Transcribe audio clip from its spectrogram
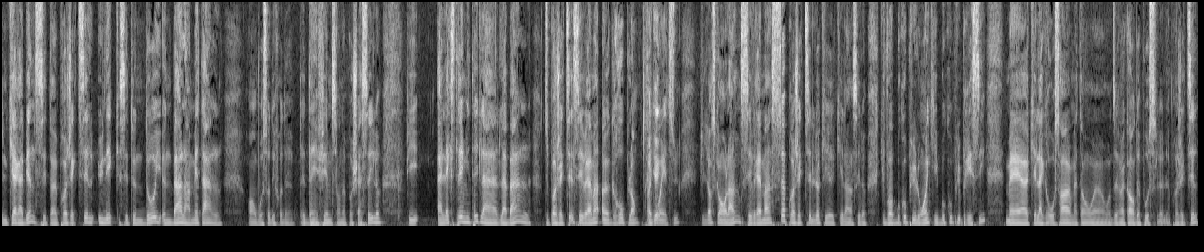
une carabine c'est un projectile unique, c'est une douille, une balle en métal. On voit ça des fois de- peut-être dans un film si on n'a pas chassé là. Puis à l'extrémité de la, de la balle, du projectile, c'est vraiment un gros plomb très pointu. Puis lorsqu'on lance, c'est vraiment ce projectile-là qui est, qui est lancé là, qui va beaucoup plus loin, qui est beaucoup plus précis, mais euh, qui est la grosseur, mettons, euh, on va dire un quart de pouce, le, le projectile,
